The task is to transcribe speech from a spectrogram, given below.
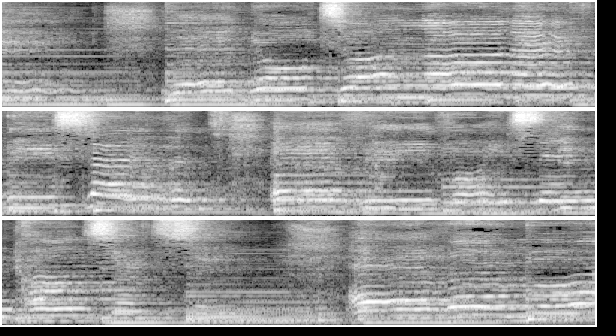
Let no tongue on be silent, every voice in concert sing. Evermore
